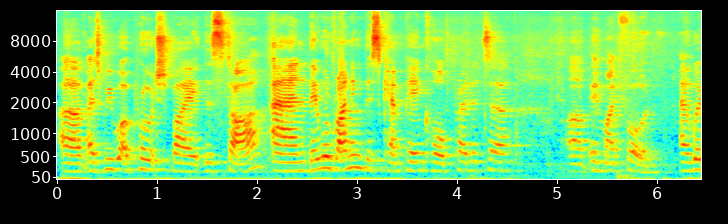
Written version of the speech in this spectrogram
um, as we were approached by the Star, and they were running this campaign called Predator. Um, in my phone, and we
